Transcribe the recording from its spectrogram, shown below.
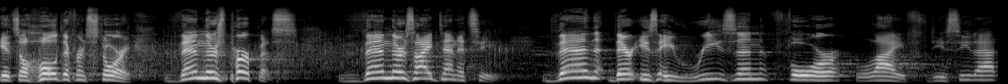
It's a whole different story. Then there's purpose. Then there's identity. Then there is a reason for life. Do you see that?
